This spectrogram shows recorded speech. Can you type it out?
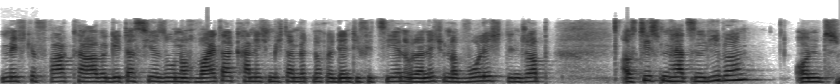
mich gefragt habe, geht das hier so noch weiter? Kann ich mich damit noch identifizieren oder nicht? Und obwohl ich den Job aus tiefstem Herzen liebe und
